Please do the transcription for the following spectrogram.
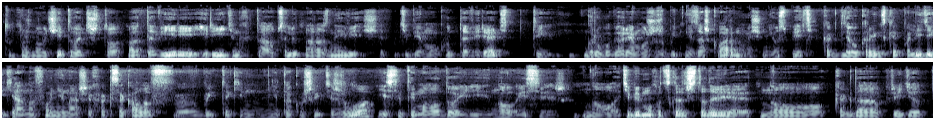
тут нужно учитывать, что э, доверие и рейтинг – это абсолютно разные вещи. Тебе могут доверять, ты, грубо говоря, можешь быть не зашкварным, еще не успеть. Как для украинской политики, а на фоне наших аксакалов э, быть таким не так уж и тяжело, если ты молодой и новый и свежий. Но тебе могут сказать, что доверяют. Но когда придет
